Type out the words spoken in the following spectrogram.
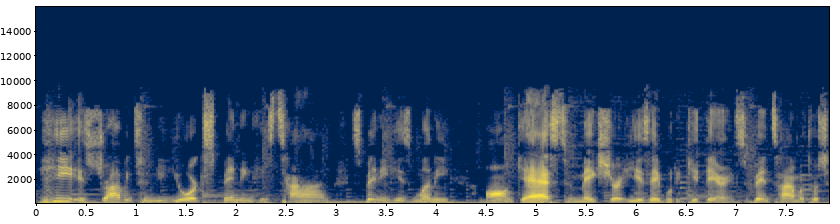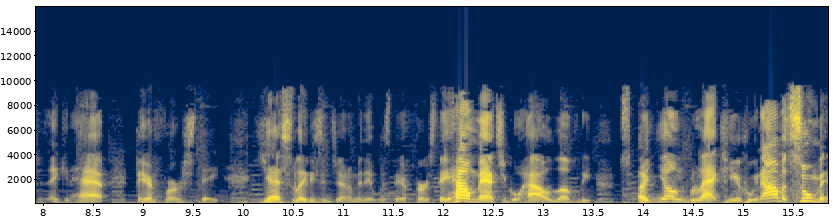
He is driving to New York, spending his time, spending his money on gas to make sure he is able to get there and spend time with her so they can have their first date. Yes, ladies and gentlemen, it was their first date. How magical, how lovely. A young black king and queen. Now, I'm assuming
